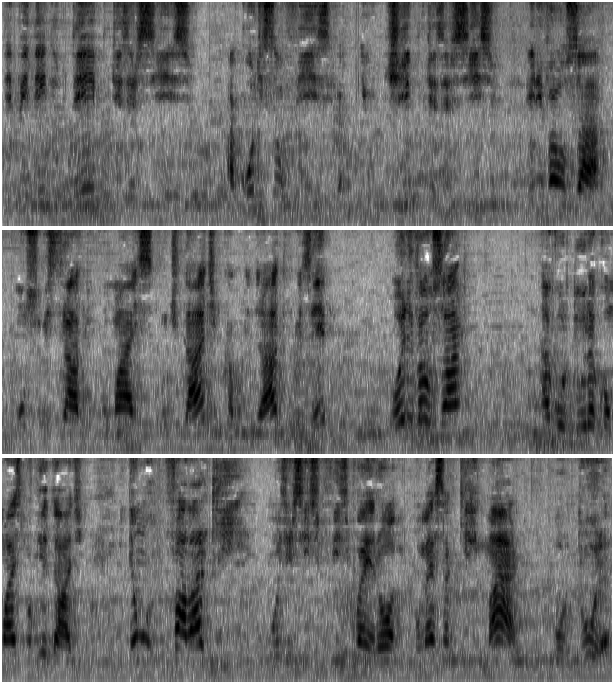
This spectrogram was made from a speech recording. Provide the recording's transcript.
dependendo do tempo de exercício, a condição física e o tipo de exercício, ele vai usar um substrato com mais quantidade, carboidrato, por exemplo, ou ele vai usar a gordura com mais propriedade. Então, falar que o exercício físico aeróbico começa a queimar gordura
